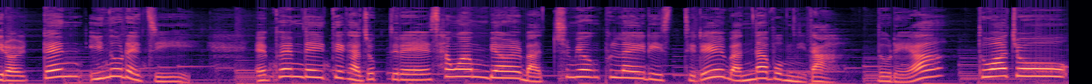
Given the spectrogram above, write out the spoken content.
이럴 땐 이 노래지. FM데이트 가족들의 상황별 맞춤형 플레이리스트를 만나봅니다. 노래야 도와줘!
